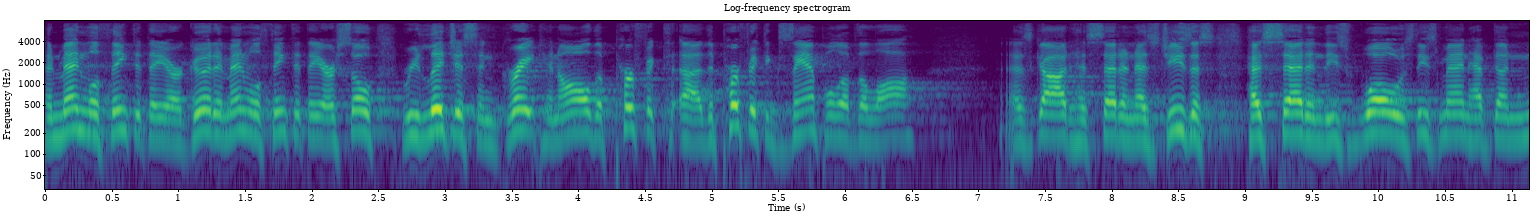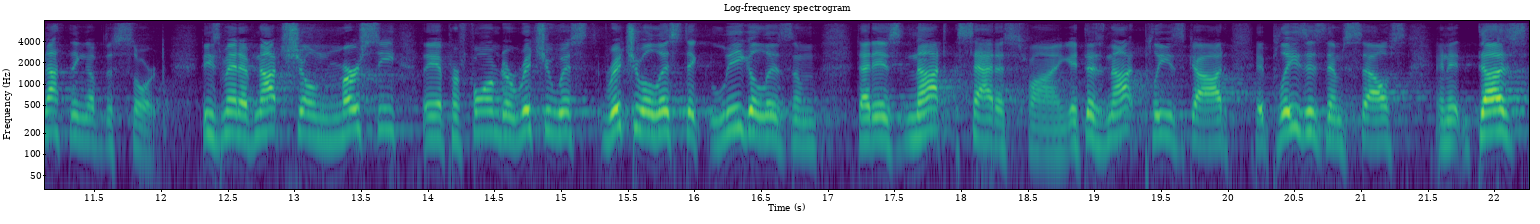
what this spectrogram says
and men will think that they are good, and men will think that they are so religious and great and all the perfect, uh, the perfect example of the law. As God has said, and as Jesus has said in these woes, these men have done nothing of the sort. These men have not shown mercy. They have performed a ritualistic legalism that is not satisfying. It does not please God. It pleases themselves, and it does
